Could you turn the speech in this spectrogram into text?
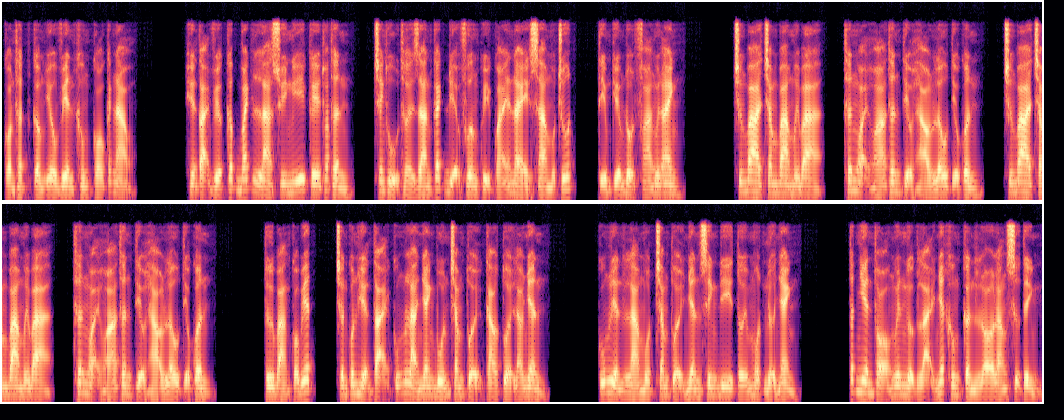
còn thật cầm yêu viên không có cách nào. Hiện tại việc cấp bách là suy nghĩ kế thoát thần, tranh thủ thời gian cách địa phương quỷ quái này xa một chút, tìm kiếm đột phá nguyên anh. Chương ba trăm ba mươi ba thân ngoại hóa thân tiểu hào lâu tiểu quân, chương ba trăm ba mươi ba, thân ngoại hóa thân tiểu hào lâu tiểu quân. Từ bảng có biết, trần quân hiện tại cũng là nhanh bốn trăm tuổi cao tuổi lão nhân, cũng liền là một trăm tuổi nhân sinh đi tới một nửa nhanh. Tất nhiên thọ nguyên ngược lại nhất không cần lo lắng sự tình,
